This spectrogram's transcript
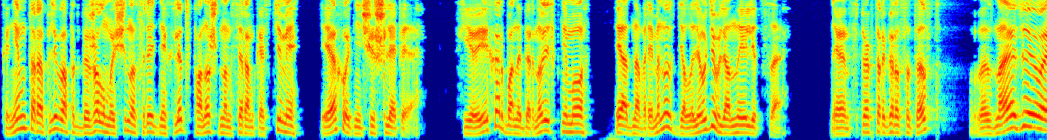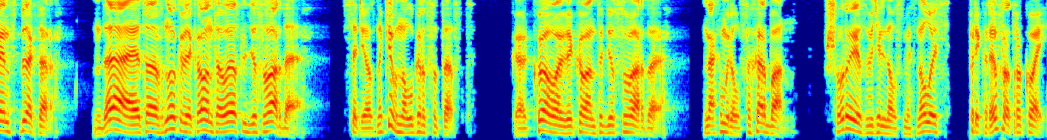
К ним торопливо подбежал мужчина средних лет в поношенном сером костюме и охотничьей шляпе. Хьюи и Харбан обернулись к нему и одновременно сделали удивленные лица. «Инспектор Гроссетест? Вы знаете его, инспектор?» «Да, это внук Виконта Уэсли Дисварда», — серьезно кивнул Гроссетест. «Какого Виконта Дисварда?» — нахмурился Харбан. Шура извительно усмехнулась, прикрыв рот рукой.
